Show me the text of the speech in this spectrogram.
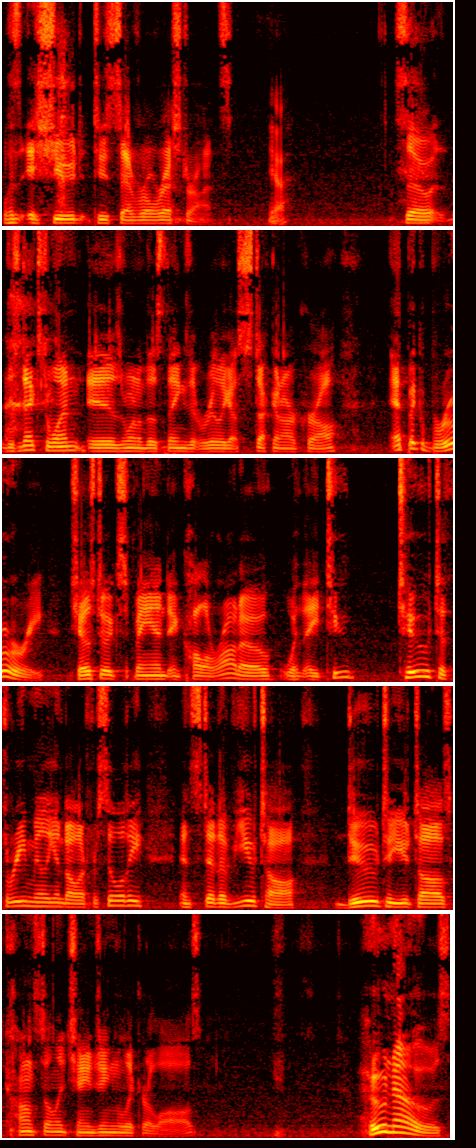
was issued to several restaurants. Yeah. So this next one is one of those things that really got stuck in our craw. Epic Brewery chose to expand in Colorado with a two two to three million dollar facility instead of Utah, due to Utah's constantly changing liquor laws. Who knows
